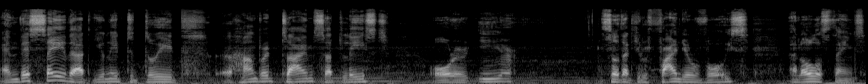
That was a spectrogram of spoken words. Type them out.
And they say that you need to do it a hundred times at least, or a year, so that you'll find your voice and all those things.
